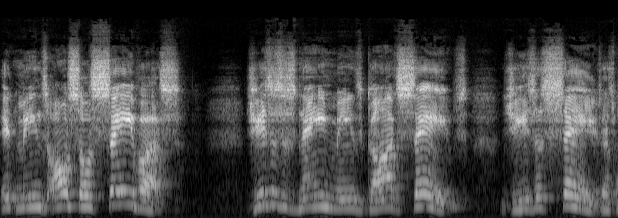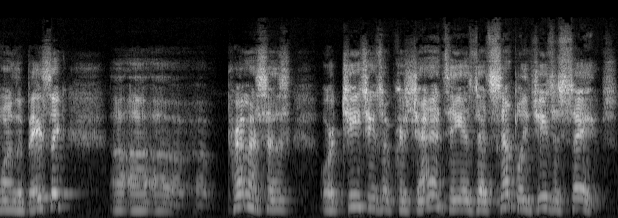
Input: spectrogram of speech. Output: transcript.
It means also save us. Jesus' name means God saves. Jesus saves. That's one of the basic uh, uh, uh, premises or teachings of Christianity is that simply Jesus saves.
